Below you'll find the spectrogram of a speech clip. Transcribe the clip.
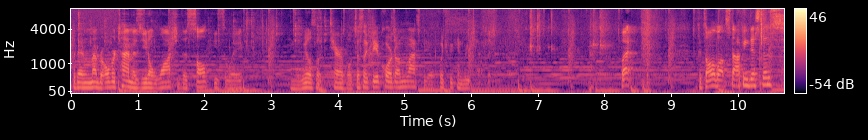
But then remember, over time, as you don't wash it, the salt eats away. And the wheels look terrible, just like the Accord on the last video, which we can recap later. But, if it's all about stopping distance,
